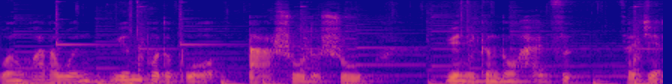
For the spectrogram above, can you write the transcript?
文化的文，渊博的博，大叔的叔。愿你更懂孩子。再见。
